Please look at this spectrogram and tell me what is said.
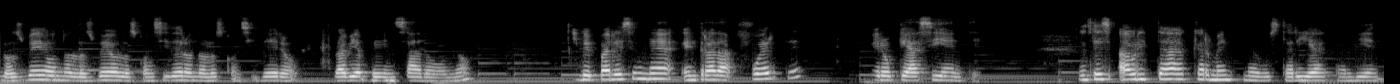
los veo, no los veo, los considero, no los considero, lo había pensado o no. Y me parece una entrada fuerte, pero que asiente. Entonces, ahorita, Carmen, me gustaría también,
